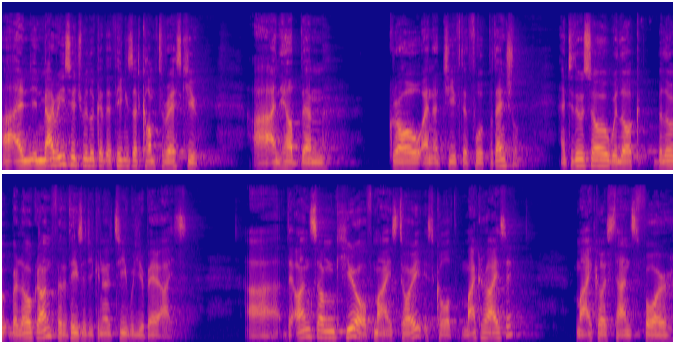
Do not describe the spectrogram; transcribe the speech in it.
Uh, and in my research, we look at the things that come to rescue uh, and help them grow and achieve their full potential. And to do so, we look below, below ground for the things that you cannot see with your bare eyes. Uh, the unsung hero of my story is called mycorrhizae. Myco stands for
